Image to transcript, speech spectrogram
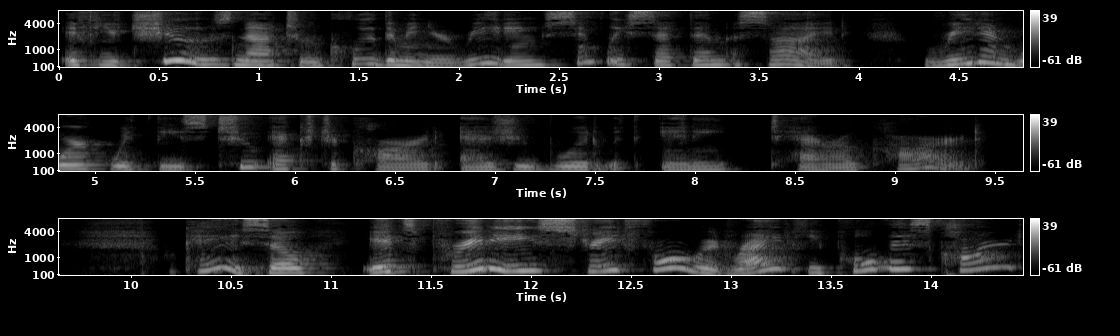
If you choose not to include them in your reading, simply set them aside. Read and work with these two extra card as you would with any tarot card. Okay, so it's pretty straightforward, right? If you pull this card,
